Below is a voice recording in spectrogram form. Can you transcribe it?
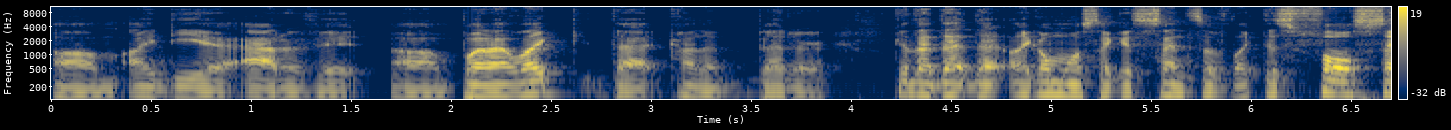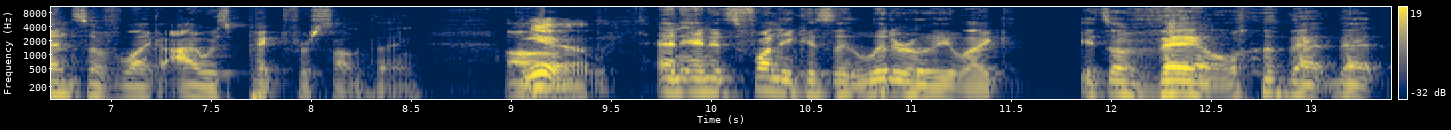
um, idea out of it, um, but I like that kind of better. That, that that like almost like a sense of like this false sense of like I was picked for something. Um, Yeah. and and it's funny because it literally like it's a veil that that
